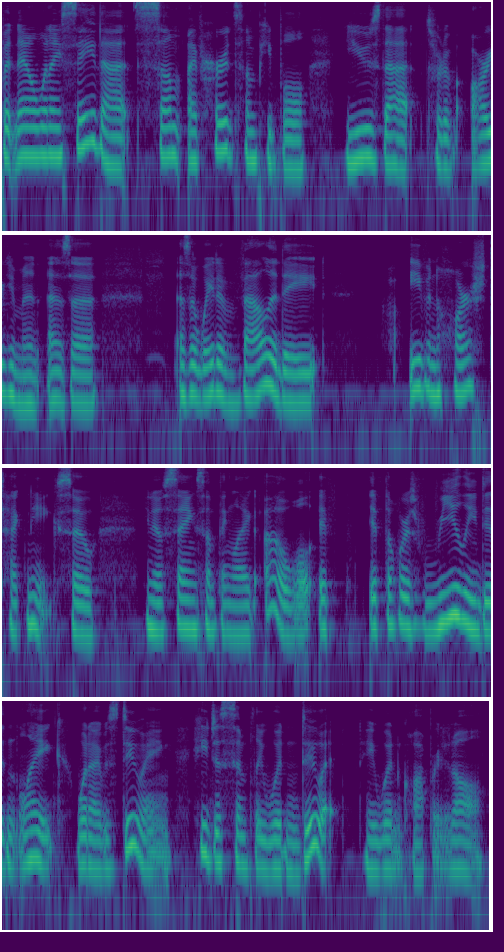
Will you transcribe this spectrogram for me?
But now when I say that, some I've heard some people use that sort of argument as a as a way to validate even harsh techniques. So you know, saying something like, "Oh, well, if if the horse really didn't like what I was doing, he just simply wouldn't do it. He wouldn't cooperate at all."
